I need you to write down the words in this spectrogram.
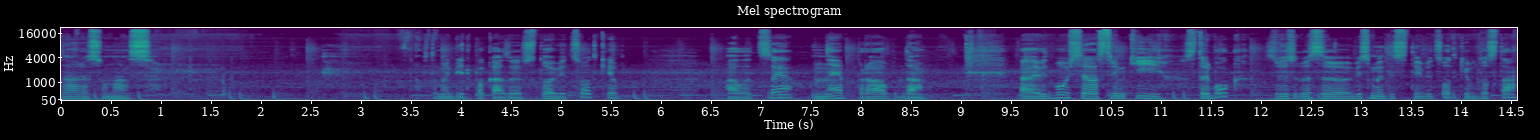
Зараз у нас автомобіль показує 100%, але це неправда. Е, Відбувся стрімкий стрибок з з 80% до 100%.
